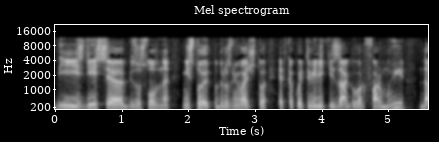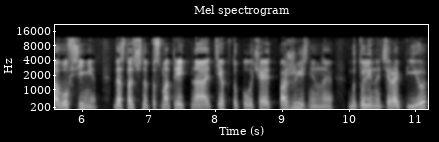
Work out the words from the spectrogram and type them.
И здесь, э, безусловно, не стоит подразумевать, что это какой-то великий заговор формы. Да, вовсе нет. Достаточно посмотреть на тех, кто получает пожизненную ботулинотерапию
